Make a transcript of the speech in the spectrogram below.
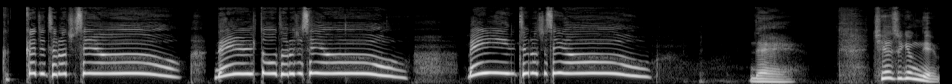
끝까지 들어주세요! 내일 또 들어주세요! 매일 들어주세요! 네. 최수경님,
